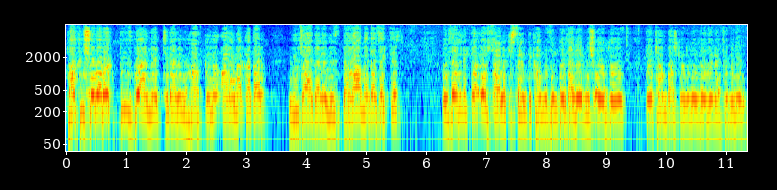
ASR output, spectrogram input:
Hak iş olarak biz bu emekçilerin hakkını alana kadar mücadelemiz devam edecektir. Özellikle Öz Sağlık İş Sendikamızın burada vermiş olduğu Gökhan Başkanımın ve yönetiminin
